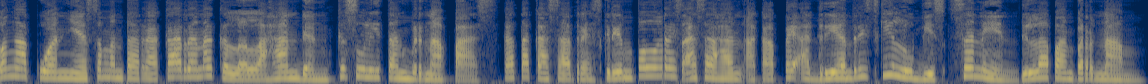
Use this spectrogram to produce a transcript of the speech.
Pengakuannya sementara karena kelelahan dan kesulitan bernapas, kata Kasat Reskrim Polres Asahan AKP Adrian Rizky Lubis, Senin, 8 per 6.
